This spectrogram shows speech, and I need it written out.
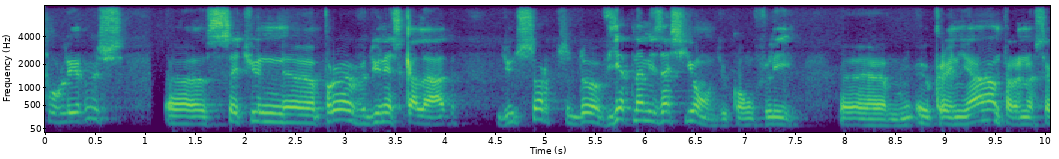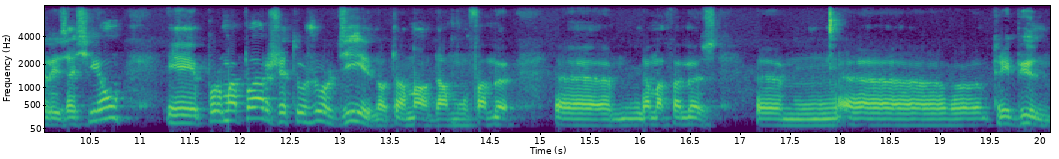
pour les Russes, c'est une preuve d'une escalade d'une sorte de vietnamisation du conflit euh, ukrainien, internationalisation. Et pour ma part, j'ai toujours dit, notamment dans, mon fameux, euh, dans ma fameuse euh, tribune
